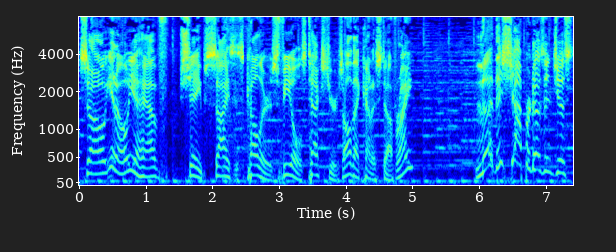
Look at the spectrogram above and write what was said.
So, you know, you have shapes, sizes, colors, feels, textures, all that kind of stuff, right? No, this shopper doesn't just,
